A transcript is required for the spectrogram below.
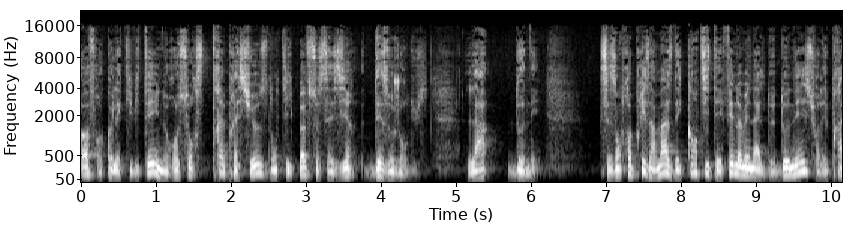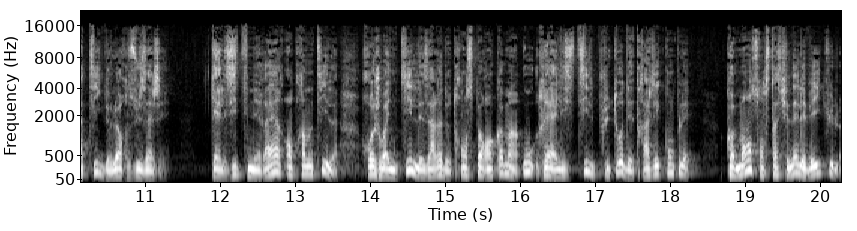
offrent aux collectivités une ressource très précieuse dont ils peuvent se saisir dès aujourd'hui. La donnée. Ces entreprises amassent des quantités phénoménales de données sur les pratiques de leurs usagers. Quels itinéraires empruntent-ils? Rejoignent-ils les arrêts de transport en commun ou réalisent-ils plutôt des trajets complets? Comment sont stationnés les véhicules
